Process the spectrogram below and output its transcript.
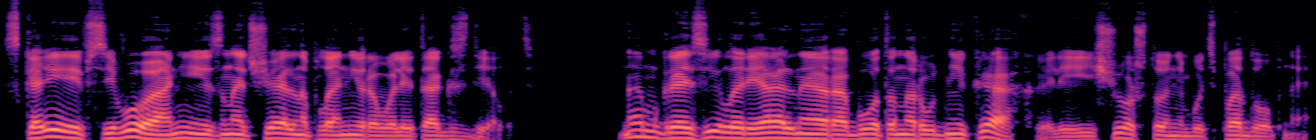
Скорее всего, они изначально планировали так сделать. Нам грозила реальная работа на рудниках или еще что-нибудь подобное.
